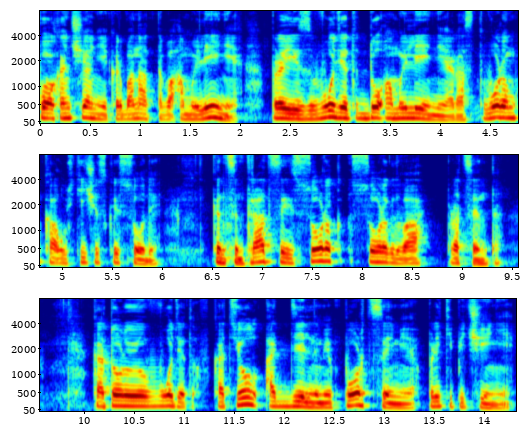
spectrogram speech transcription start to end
По окончании карбонатного омыления производят до омыления раствором каустической соды концентрацией 40-42%, которую вводят в котел отдельными порциями при кипячении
